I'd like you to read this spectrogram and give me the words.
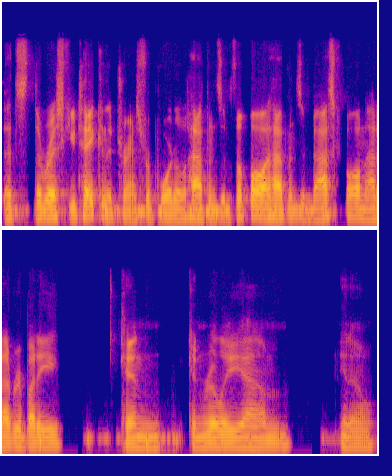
that's the risk you take in the transfer portal. It happens in football, it happens in basketball. Not everybody can can really um, you know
